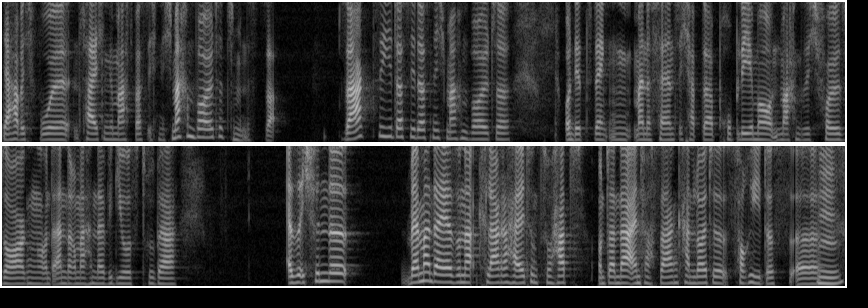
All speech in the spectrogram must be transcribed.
da habe ich wohl ein Zeichen gemacht, was ich nicht machen wollte. Zumindest sagt sie, dass sie das nicht machen wollte. Und jetzt denken meine Fans, ich habe da Probleme und machen sich voll Sorgen und andere machen da Videos drüber. Also ich finde, wenn man da ja so eine klare Haltung zu hat und dann da einfach sagen kann, Leute, sorry, das äh, mhm.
